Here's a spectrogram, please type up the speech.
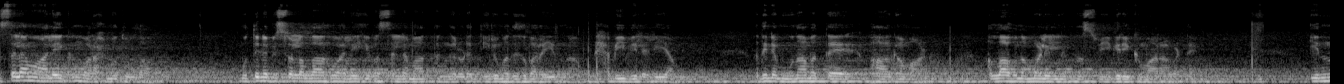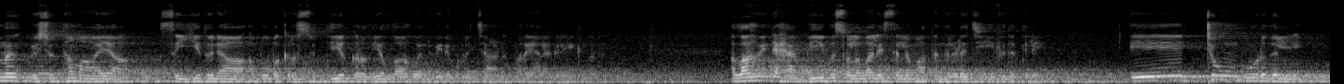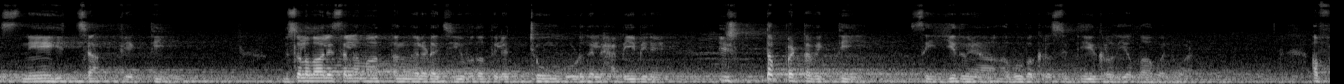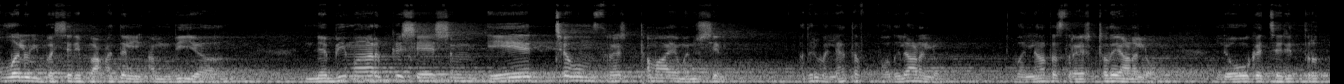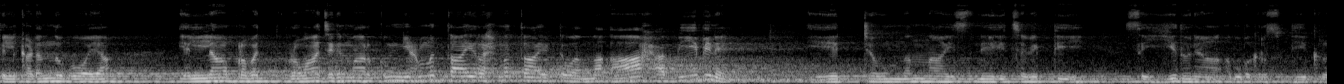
അസ്സലാമു അലൈക്കും വറഹമത്തുള്ള. മുത്തുനബി സല്ലാഹു അലഹി വസല്ലമ തങ്ങളുടെ തിരുമത് പറയുന്ന ഹബീബിൽ അലിയ അതിന്റെ മൂന്നാമത്തെ ഭാഗമാണ്. അള്ളാഹു നമ്മളിൽ നിന്ന് സ്വീകരിക്കുമാറാവട്ടെ. ഇന്ന് വിശുദ്ധമായ സയ്യിദുന അബൂബക്കർ സുദ്ദീഖ് റതി അള്ളാഹു അനുവിനെ കുറിച്ചാണ് പറയാൻ ആഗ്രഹിക്കുന്നത്. അള്ളാഹുവിന്റെ ഹബീബ് സല്ലാ അലൈഹി വസല്ലമ തങ്ങളുടെ ജീവിതത്തിലെ ഏറ്റവും കൂടുതൽ സ്നേഹിച്ച വ്യക്തി ബിസല്ലാ അലൈഹി സ്വലമ തങ്ങളുടെ ജീവിതത്തിൽ ഏറ്റവും കൂടുതൽ ഹബീബിനെ ഇഷ്ടപ്പെട്ട വ്യക്തി സയ്യിദുന അബൂബക്കർ സിദ്ദീഖ് റളിയല്ലാഹു അൻഹുവാണ്. അഫ്ളലുൽ ബശരി ബഅദൽ അംബിയ. നബിമാർക്ക് ശേഷം ഏറ്റവും ശ്രേഷ്ഠമായ മനുഷ്യൻ അതൊരു വല്ലാത്ത പതിലാണല്ലോ വല്ലാത്ത ശ്രേഷ്ഠതയാണല്ലോ. ലോക ചരിത്രത്തിൽ കടന്നുപോയ എല്ലാ പ്രവ പ്രവാചകന്മാർക്കും ഞമ്മത്തായി റഹ്മത്തായിട്ട് വന്ന ആ ഹബീബിനെ ഏറ്റവും നന്നായി സ്നേഹിച്ച വ്യക്തി സയ്യിദുന അബൂബക്കർ സുദ്ദീഖ്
